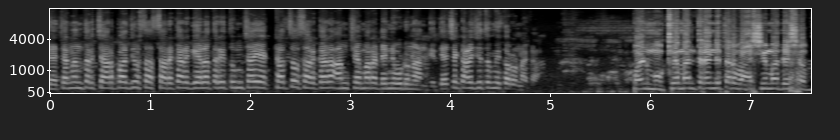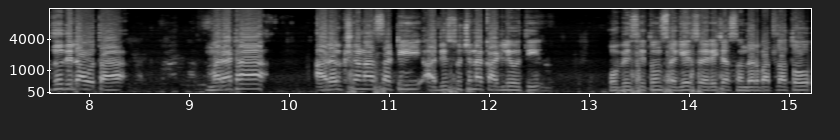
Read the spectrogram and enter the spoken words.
त्याच्यानंतर चार पाच दिवसात सरकार गेलं तरी तुमच्या एकटाचं सरकार आमच्या मराठे निवडून आणते त्याची काळजी तुम्ही करू नका. पण मुख्यमंत्र्यांनी तर वाशीमध्ये शब्द दिला होता. मराठा आरक्षणासाठी अधिसूचना काढली होती. ओबीसीतून सगळे सैरीच्या संदर्भातला तो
